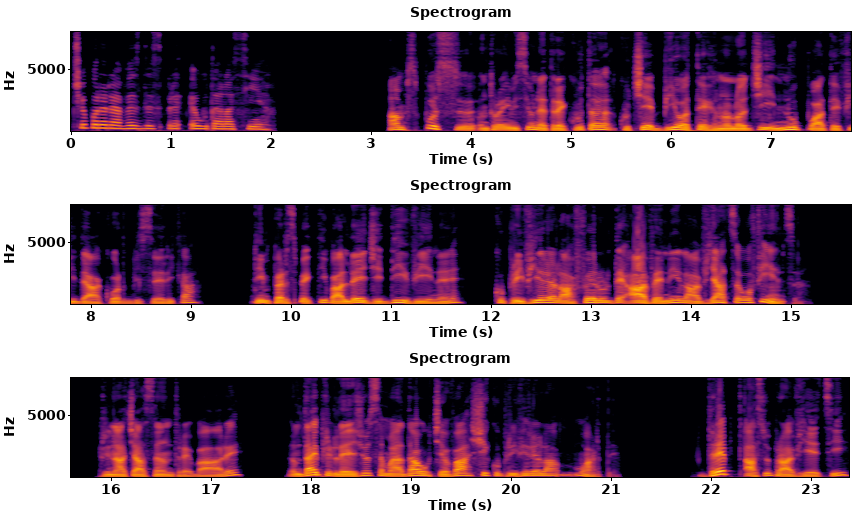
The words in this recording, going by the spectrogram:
Ce părere aveți despre eutanasie? Am spus uh, într-o emisiune trecută cu ce biotehnologii nu poate fi de acord biserica, din perspectiva legii divine, cu privire la felul de a veni la viață o ființă. Prin această întrebare, îmi dai prilejul să mai adaug ceva și cu privire la moarte. Drept asupra vieții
